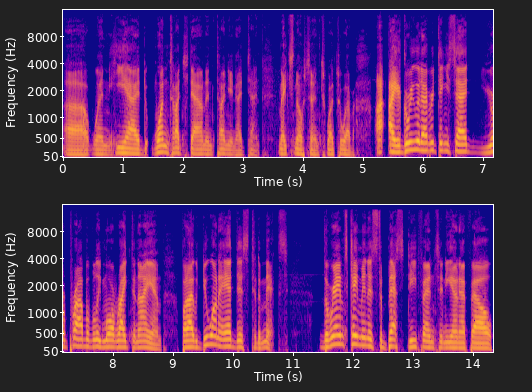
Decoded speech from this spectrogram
uh, when he had one touchdown and Tonyan had 10. Makes no sense whatsoever. I, I agree with everything you said. You're probably more right than I am. But I do want to add this to the mix the Rams came in as the best defense in the NFL,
